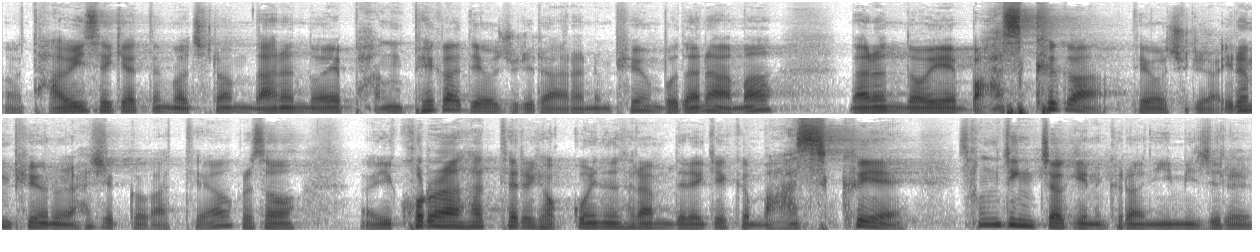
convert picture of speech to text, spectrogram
어, 다윗에게 했던 것처럼 나는 너의 방패가 되어 주리라라는 표현보다는 아마 나는 너의 마스크가 되어 주리라 이런 표현을 하실 것 같아요. 그래서 어, 이 코로나 사태를 겪고 있는 사람들에게 그 마스크의 상징적인 그런 이미지를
